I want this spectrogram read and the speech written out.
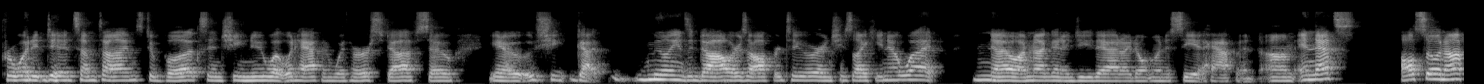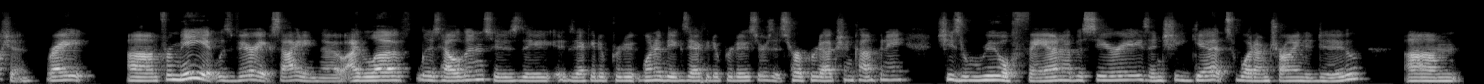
for what it did sometimes to books, and she knew what would happen with her stuff. So, you know, she got millions of dollars offered to her, and she's like, you know what? No, I'm not going to do that. I don't want to see it happen. Um, and that's also an option, right? Um, for me, it was very exciting, though. I love Liz Heldens, who's the executive one of the executive producers. It's her production company. She's a real fan of the series, and she gets what I'm trying to do. Um,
